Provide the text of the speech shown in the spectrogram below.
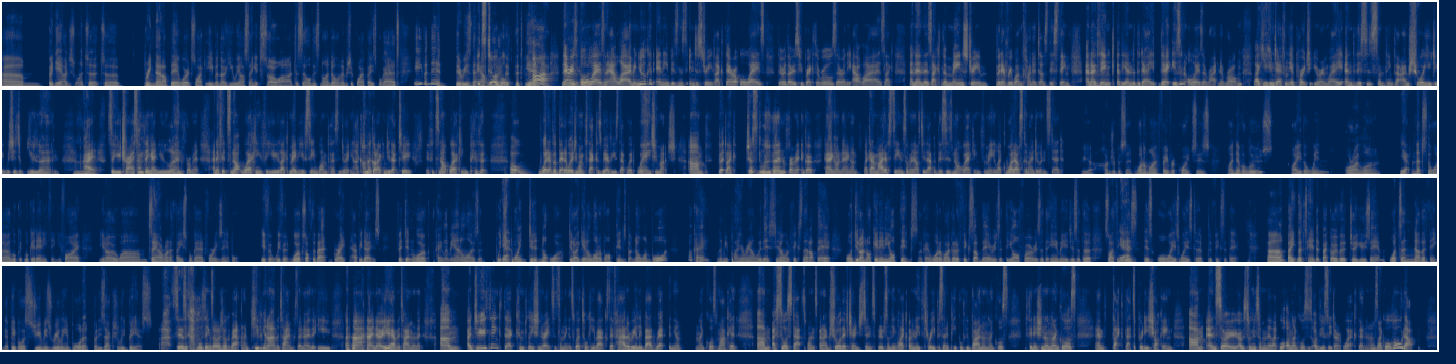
um but yeah i just wanted to to bring that up there where it's like even though here we are saying it's so hard to sell this nine dollar membership via facebook ads even then there is that It's outlier doable. that, that yeah ah, there is done it. always an outlier. I mean, you look at any business industry, like there are always there are those who break the rules, there are the outliers, like, and then there's like the mainstream, but everyone kind of does this thing. And I Mhm. think at the end of the day, there isn't always a right and a wrong. Like you can definitely approach it your own way. And this is something that I'm sure you do, which is you learn Mhm. right? So you try something and you learn from it. And if it's not working for you, like maybe you've seen one person do it, you're like, oh my God, I can do that too. If it's not working, pivot or whatever better word you want for that, because we overuse that word way too much. Um, but like just learn from it and go, hang on, hang on. Like I might have seen someone else do that, but this is not working for me. Like what else can I do instead? Yeah, hundred percent. One of my favorite quotes is, "I never lose. I either win or I learn." Yeah. and that's the way I look at look at anything. If I, you know, um, say I run a Facebook ad, for example, if it if it works off the bat, great, happy days. If it didn't work, okay, let me analyze it. Which Yeah. point did it not work? Did I get a lot of opt-ins but no one bought? Okay, let me play around with this, you know, and fix that up there. Or did I not get any opt-ins? Okay, what have I got to fix up there? Is it the offer? Is it the image? Is it the so I think Yeah. there's there's always ways to to fix it there. Uh, but let's hand it back over to you, Sam. What's another thing that people assume is really important, but is actually BS? Ah, So there's a couple of things I want to talk about, and I'm keeping an eye on the time because I know that you, I know you have a time limit. Um, I do think that completion rates is something that's worth talking about because they've had a really Mm. bad rep in the online course market. Um, I saw stats once, and I'm sure they've changed since, but it was something like only three percent of people who buy an online course finish an online course, and like that's pretty shocking. Um, and so I was talking to someone, they're like, "Well, online courses obviously don't work." Then I was like, "Well, hold up,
